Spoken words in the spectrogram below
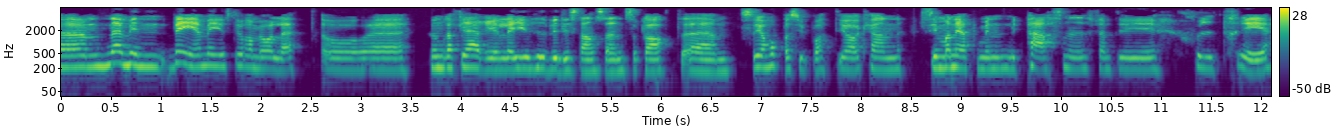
Um, nej, min VM är ju stora målet och uh, 100 fjäril är ju huvuddistansen såklart. Um, så jag hoppas ju på att jag kan simma ner på min, mitt pers nu, 57,3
